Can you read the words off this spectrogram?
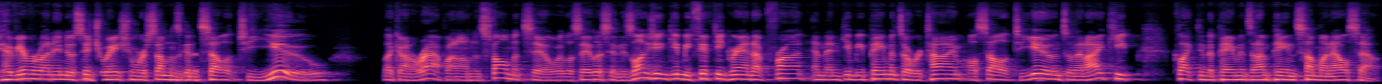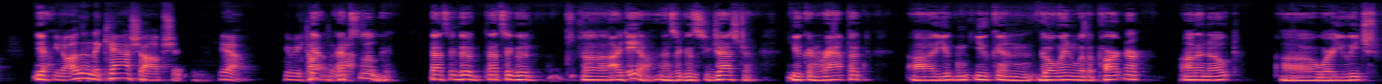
have you ever run into a situation where someone's going to sell it to you, like on a wrap, on an installment sale, where they'll say, listen, as long as you can give me 50 grand up front and then give me payments over time, I'll sell it to you. And so then I keep collecting the payments and I'm paying someone else out. Yeah. You know, other than the cash option. Yeah. Can we talk yeah, to that? absolutely. That's a good, that's a good uh, idea. That's a good suggestion. You can wrap it. Uh, you can, you can go in with a partner on a note, uh, where you each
